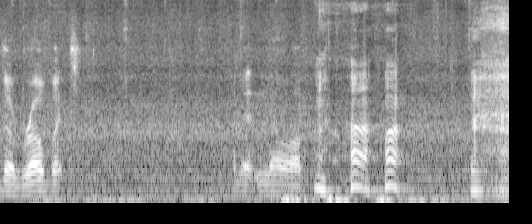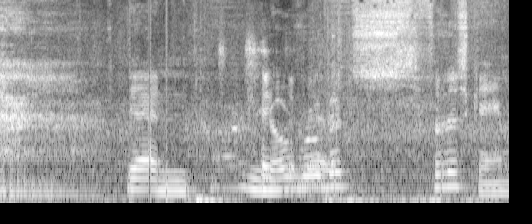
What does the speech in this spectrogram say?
the robot. I didn't know. I, Yeah, and no robots for this game.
